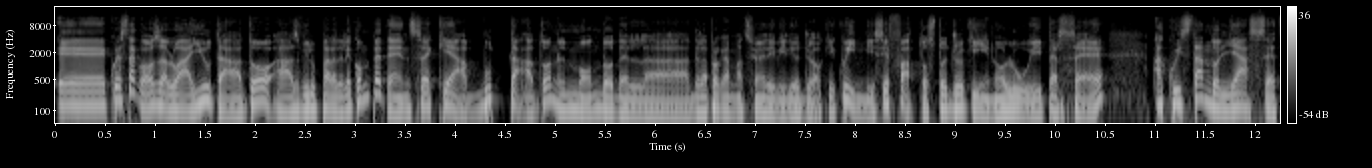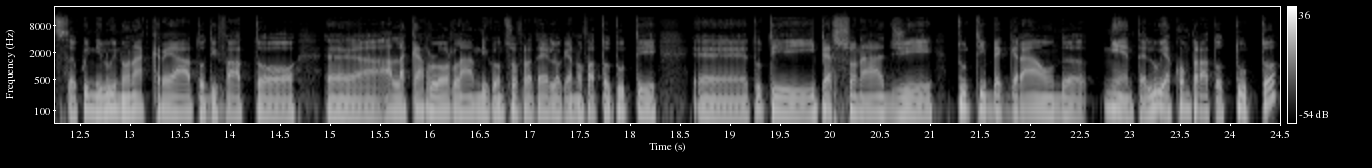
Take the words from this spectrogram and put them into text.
e questa cosa lo ha aiutato a sviluppare delle competenze che ha buttato nel mondo del- della programmazione dei videogiochi. Quindi si è fatto sto giochino lui per sé, acquistando gli assets, quindi lui non ha creato di fatto eh, alla Carlo Orlandi con suo fratello che hanno fatto tutti, eh, tutti i personaggi, tutti i background, niente, lui ha comprato tutto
